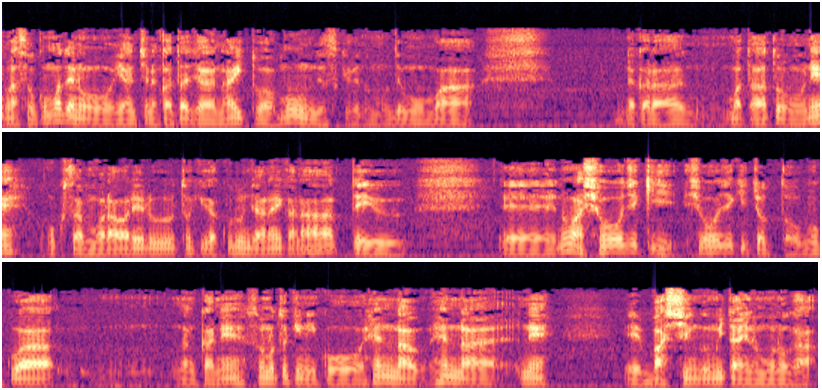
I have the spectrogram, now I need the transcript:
まあそこまでのやんちゃな方じゃないとは思うんですけれども、でもまあ、だから、また後のね、奥さんもらわれる時が来るんじゃないかなっていう、えー、のは正直、正直ちょっと僕は、なんかね、その時にこう、変な、変なね、えー、バッシングみたいなものが、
